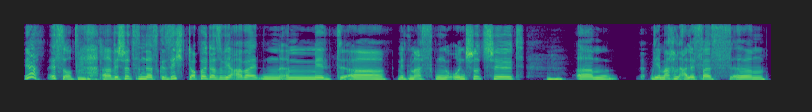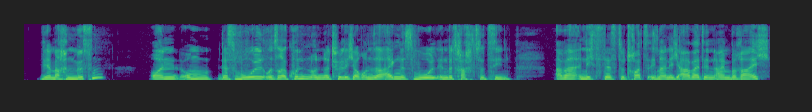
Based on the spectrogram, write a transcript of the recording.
Ja, ist so. Mhm. Äh, wir schützen das Gesicht doppelt. Also wir arbeiten äh, mit, mit Masken und Schutzschild. Mhm. Ähm, wir machen alles, was ähm, wir machen müssen und um das Wohl unserer Kunden und natürlich auch unser eigenes Wohl in Betracht zu ziehen. Aber nichtsdestotrotz, ich meine, ich arbeite in einem Bereich,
